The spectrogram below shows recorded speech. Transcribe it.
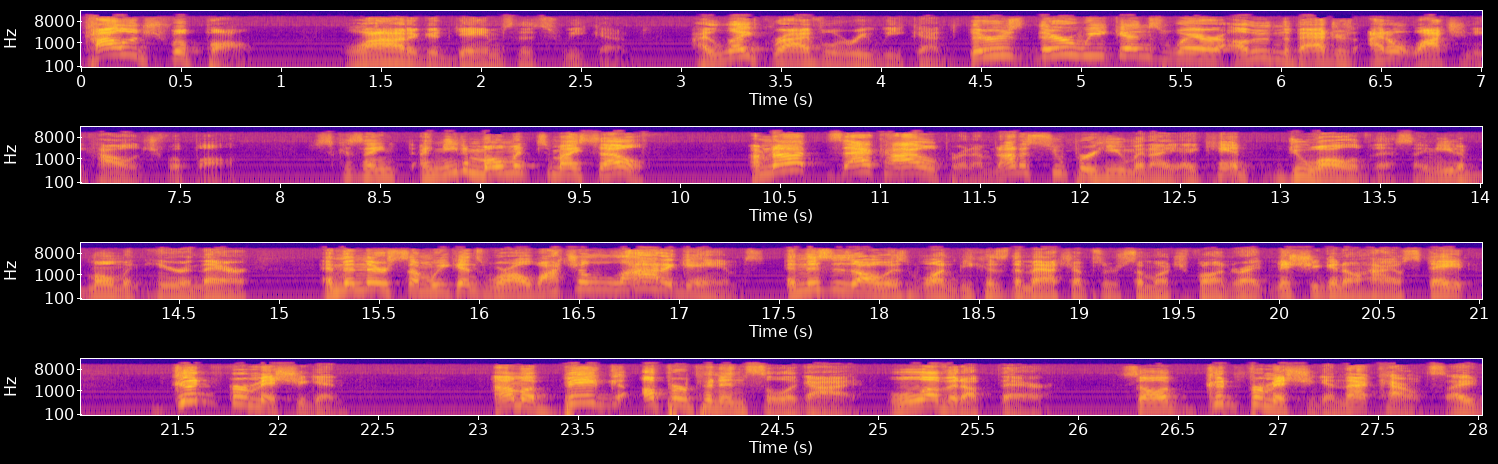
College football, a lot of good games this weekend. I like rivalry weekend. There's there are weekends where, other than the Badgers, I don't watch any college football just because I, I need a moment to myself. I'm not Zach Heilprin. I'm not a superhuman. I, I, can't do all of this. I need a moment here and there. And then there's some weekends where I'll watch a lot of games. And this is always one because the matchups are so much fun, right? Michigan, Ohio State. Good for Michigan. I'm a big Upper Peninsula guy. Love it up there. So good for Michigan. That counts. I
